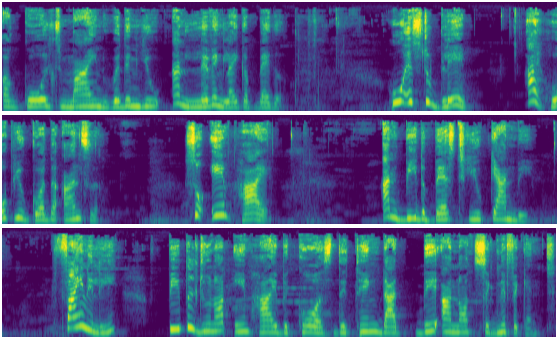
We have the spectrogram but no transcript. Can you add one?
a gold mine within you and living like a beggar. Who is to blame? I hope you got the answer. So aim high and be the best you can be. Finally, people do not aim high because they think that they are not significant.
